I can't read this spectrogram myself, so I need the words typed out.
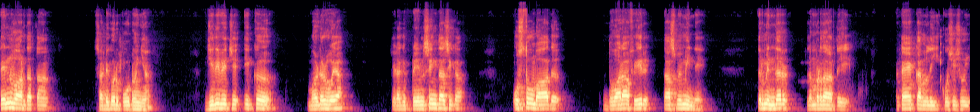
ਤਿੰਨ ਵਾਰਦਾਤਾਂ ਸਾਡੇ ਕੋਲ ਰਿਪੋਰਟ ਹੋਈਆਂ, ਜਿਹਦੇ ਵਿੱਚ ਇੱਕ ਮਰਡਰ ਹੋਇਆ, ਜਿਹੜਾ ਕਿ ਪ੍ਰੇਮ ਸਿੰਘ ਦਾ ਸੀਗਾ। ਉਸ ਤੋਂ ਬਾਅਦ ਦੁਬਾਰਾ ਫਿਰ 10ਵੇਂ ਮਹੀਨੇ ਧਰਮਿੰਦਰ ਲੰਬੜਦਾਰ ਤੇ ਅਟੈਕ ਕਰਨ ਲਈ ਕੋਸ਼ਿਸ਼ ਹੋਈ।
